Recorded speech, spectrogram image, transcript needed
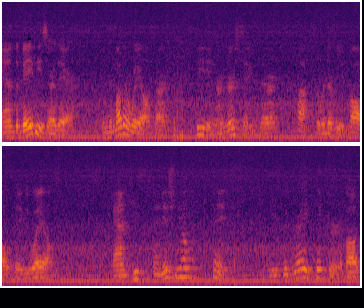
and the babies are there, and the mother whales are feeding or nursing their pups or whatever you call baby whales. And he's and Ishmael thinks he's the great thinker about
